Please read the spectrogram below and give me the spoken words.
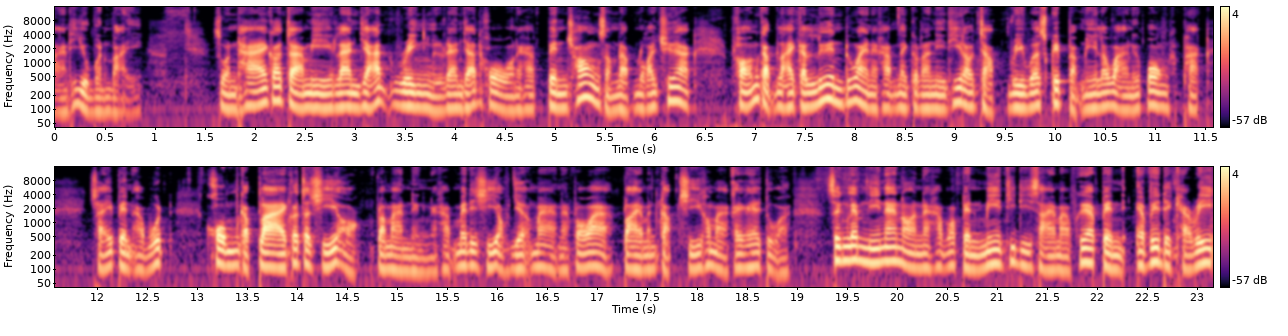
ต่างๆ ที่อยู่บนใบ ส่วนท้ายก็จะมีแลนยัดริงหรือแลนยัดโฮนะครับเป็นช่องสำหรับร้อยเชือก พร้อมกับลายกันเลื่อนด้วยนะครับในกรณีที่เราจับ reverse grip แบบนี้แล้ววางนิ้วโป้งพักใช้เป็นอาวุธ คมกับปลายก็จะชี้ออกประมาณหนึ่งนะครับ ไม่ได้ชี้ออกเยอะมากนะ เพราะว่าปลายมันกลับชี้เข้ามาใกล้ๆตัว ซึ่งเล่มนี้แน่นอนนะครับ ว่าเป็นมีดที่ดีไซน์มาเพื่อเป็น everyday carry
